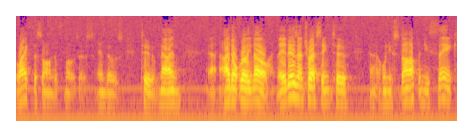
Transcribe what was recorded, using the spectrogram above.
like the Song of Moses in those two. Now, in, uh, I don't really know. It is interesting to, uh, when you stop and you think,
